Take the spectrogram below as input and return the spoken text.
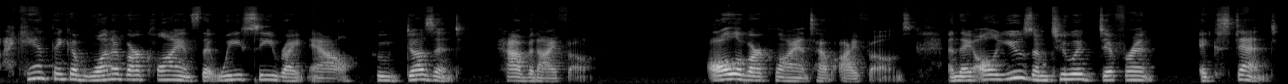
I can't think of one of our clients that we see right now who doesn't have an iPhone. All of our clients have iPhones and they all use them to a different extent.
